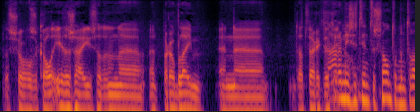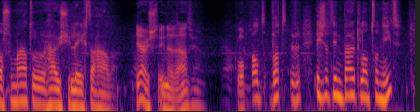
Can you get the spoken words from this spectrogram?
dus zoals ik al eerder zei, is dat een, uh, een probleem. En uh, dat werkt het Daarom is het interessant om een transformatorhuisje leeg te halen. Juist, inderdaad, ja. Klopt. Want wat, is dat in het buitenland dan niet? In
